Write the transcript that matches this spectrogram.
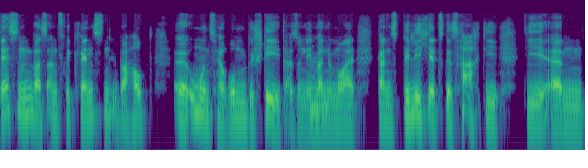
dessen, was an Frequenzen überhaupt äh, um uns herum besteht. Also nehmen wir mhm. nur mal ganz billig jetzt gesagt die, die ähm,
